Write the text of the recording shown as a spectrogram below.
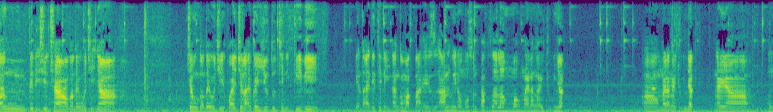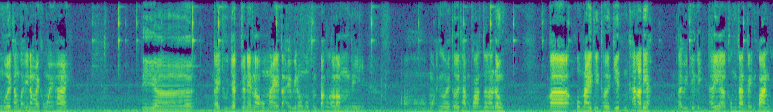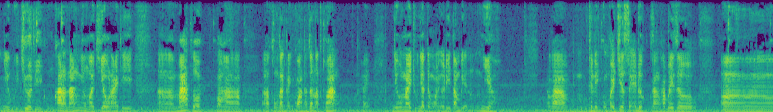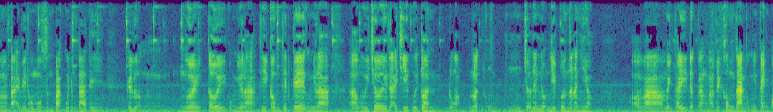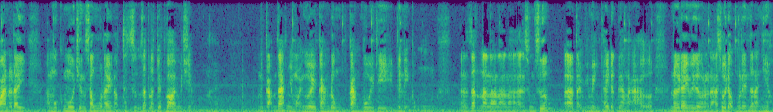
Vâng, Tiết Định xin chào toàn thể quý chị nha. Chào mừng toàn thể quý chị quay trở lại kênh youtube Thiên Định TV Hiện tại thì Thiên Định đang có mặt tại dự án Video Motion Park Gia Lâm Mà hôm nay là ngày Chủ nhật. À, Hôm nay là ngày Chủ nhật Ngày à, mùng 10 tháng 7 năm 2022 Thì à, ngày Chủ nhật cho nên là hôm nay tại Video Motion Park Gia Lâm thì à, Mọi người tới tham quan rất là đông. Và hôm nay thì thời tiết khá là đẹp tại vì thiên định thấy là không gian cảnh quan cũng như buổi trưa thì cũng khá là nắng nhưng mà chiều nay thì uh, mát rồi và uh, không gian cảnh quan nó rất là thoáng. Đấy. như hôm nay chủ nhật là mọi người đi tắm biển cũng nhiều. Và thiên định cũng phải chia sẻ được rằng là bây giờ uh, tại Vinhome Ocean Park của chúng ta thì cái lượng người tới cũng như là thi công thiết kế cũng như là uh, vui chơi giải trí cuối tuần đúng không ạ? Nó cũng trở nên nhộn nhịp hơn rất là nhiều. Ờ, và mình thấy được rằng là cái không gian cũng như cảnh quan ở đây à, một môi trường sống ở đây nó thật sự rất là tuyệt vời quý chị ạ. Cảm giác như mọi người càng đông càng vui thì thiên định cũng à, rất là là là, là sung sướng. À, tại vì mình thấy được rằng à, ở nơi đây bây giờ nó đã sôi động lên rất là nhiều.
